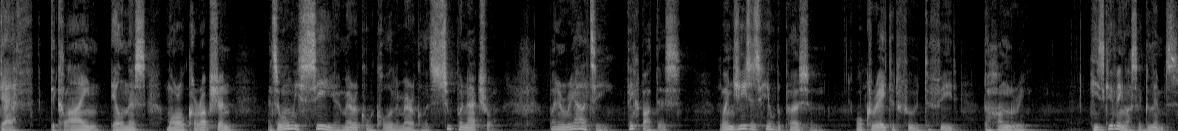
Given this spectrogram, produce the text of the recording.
death, decline, illness, moral corruption. And so when we see a miracle, we call it a miracle. It's supernatural. But in reality, think about this. When Jesus healed a person or created food to feed the hungry, he's giving us a glimpse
